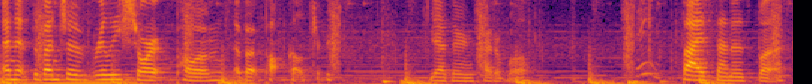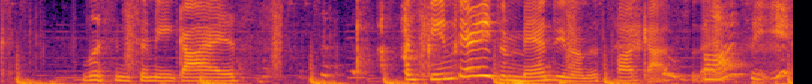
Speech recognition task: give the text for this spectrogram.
and it's a bunch of really short poems about pop culture. Yeah, they're incredible. Thanks. Buy Sennah's book. Listen to me, guys. I'm being very demanding on this podcast today. Bossy.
